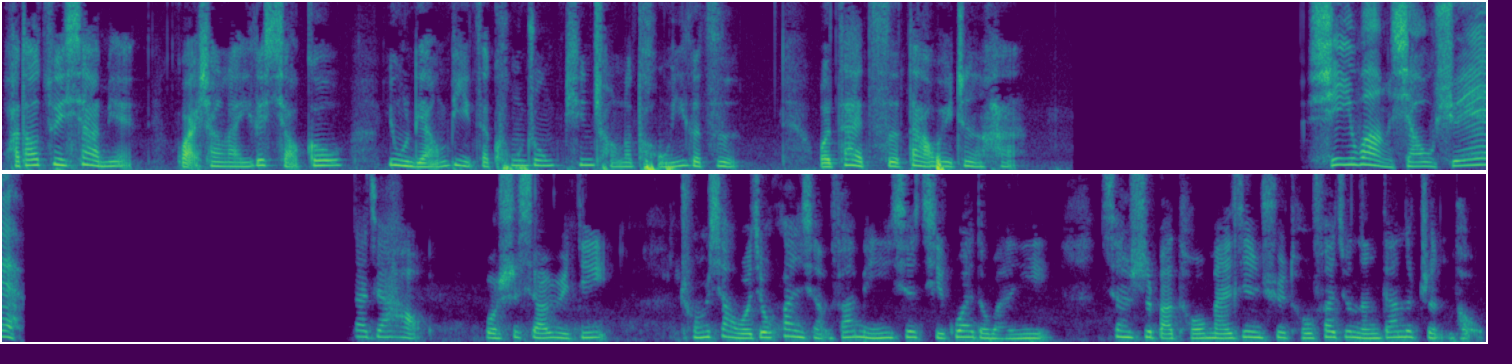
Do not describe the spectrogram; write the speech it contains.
滑到最下面。拐上来一个小钩，用两笔在空中拼成了同一个字，我再次大为震撼。希望小学，大家好，我是小雨滴。从小我就幻想发明一些奇怪的玩意，像是把头埋进去头发就能干的枕头。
